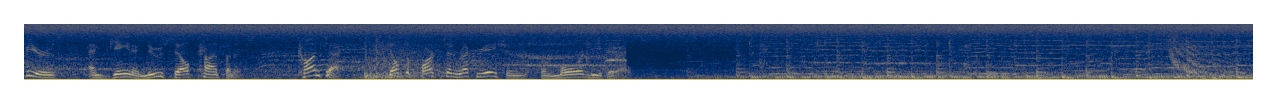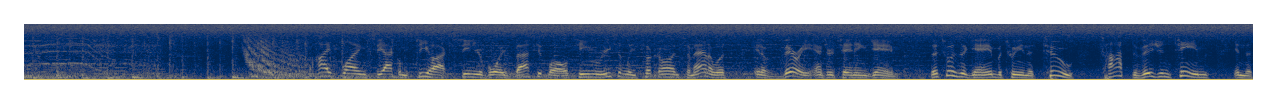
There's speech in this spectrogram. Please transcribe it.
fears and gain a new self-confidence. Contact Delta Parks and Recreation for more details. The high-flying Seaquam Seahawks senior boys basketball team recently took on Tamanawis in a very entertaining game. This was a game between the two top division teams in the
